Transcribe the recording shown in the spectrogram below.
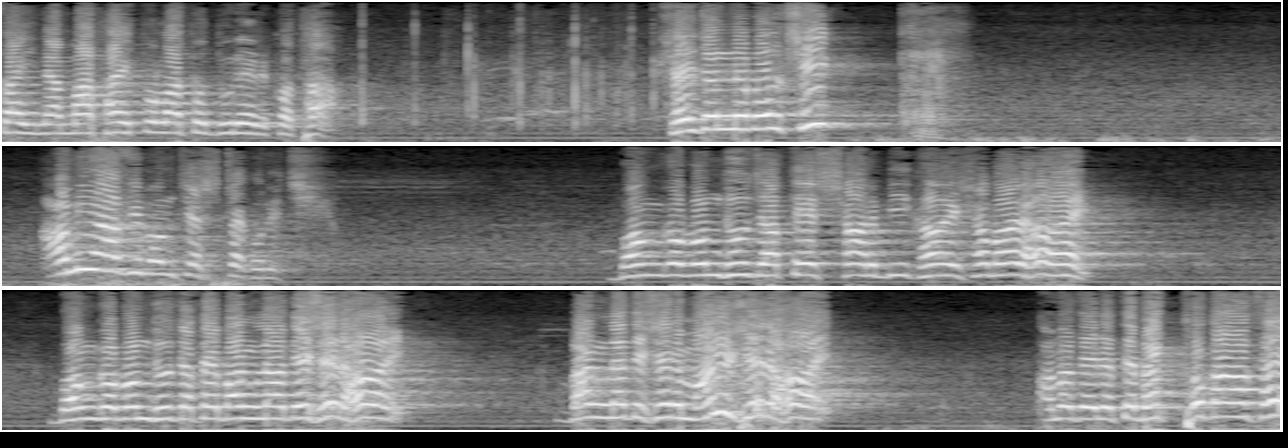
চাই না, মাথায় তোলা তো দূরের কথা। সেই জন্য বলছি আমি আজীবন চেষ্টা করেছি। বঙ্গবন্ধু যাতে সার্বিক হয়, সবার হয়, বঙ্গবন্ধু যাতে বাংলাদেশের হয়, বাংলাদেশের মানুষের হয়, আমাদের এতে ব্যর্থতা আছে।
